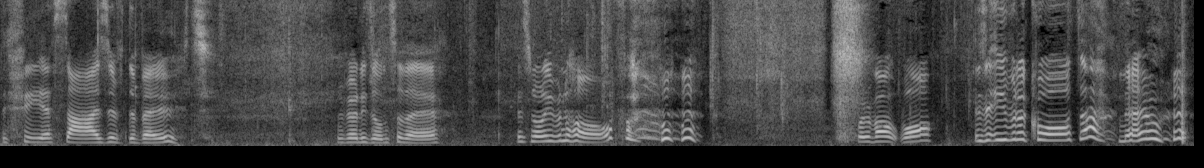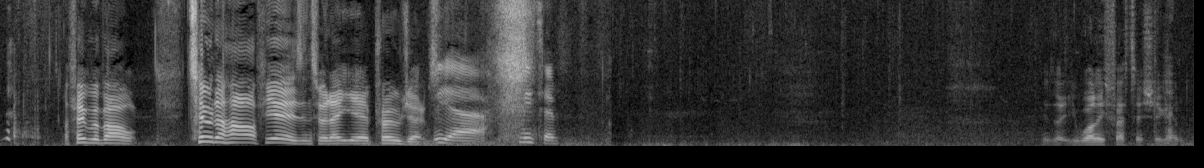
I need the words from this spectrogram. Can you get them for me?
the sheer size of the boat, we've only done to there. It's not even half. We're about what? Is it even a quarter? No. I think we're about two and a half years into an eight year project. yeah, me too. Is that your Wally fetish again?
